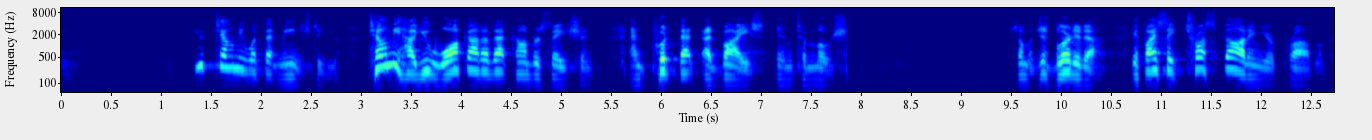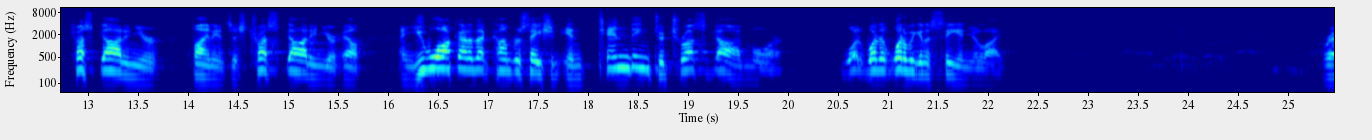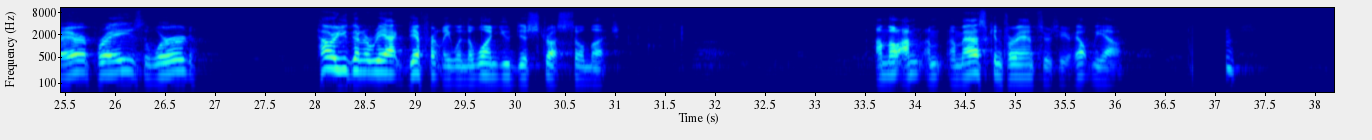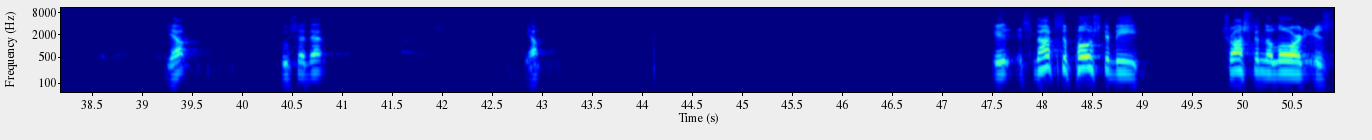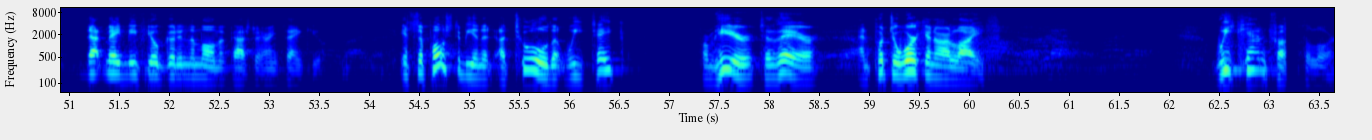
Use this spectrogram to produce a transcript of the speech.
you tell me what that means to you. Tell me how you walk out of that conversation and put that advice into motion. Someone just blurt it out. If I say, trust God in your problem, trust God in your finances, trust God in your health, and you walk out of that conversation intending to trust God more, what, what, what are we going to see in your life? Prayer, praise, the word. How are you going to react differently when the one you distrust so much? I'm, I'm, I'm asking for answers here. Help me out. Yep. Who said that? Yep. It's not supposed to be trust in the Lord is that made me feel good in the moment, Pastor Herring. Thank you. It's supposed to be an, a tool that we take from here to there and put to work in our life. We can trust the Lord.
